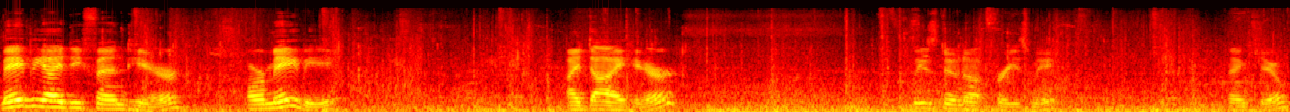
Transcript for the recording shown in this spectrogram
Maybe I defend here. Or maybe I die here. Please do not freeze me. Thank you.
